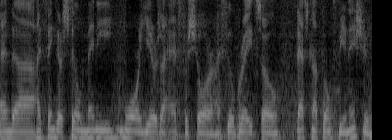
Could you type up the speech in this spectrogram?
And uh, I think there's still many more years ahead for sure. I feel great, so that's not going to be an issue.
